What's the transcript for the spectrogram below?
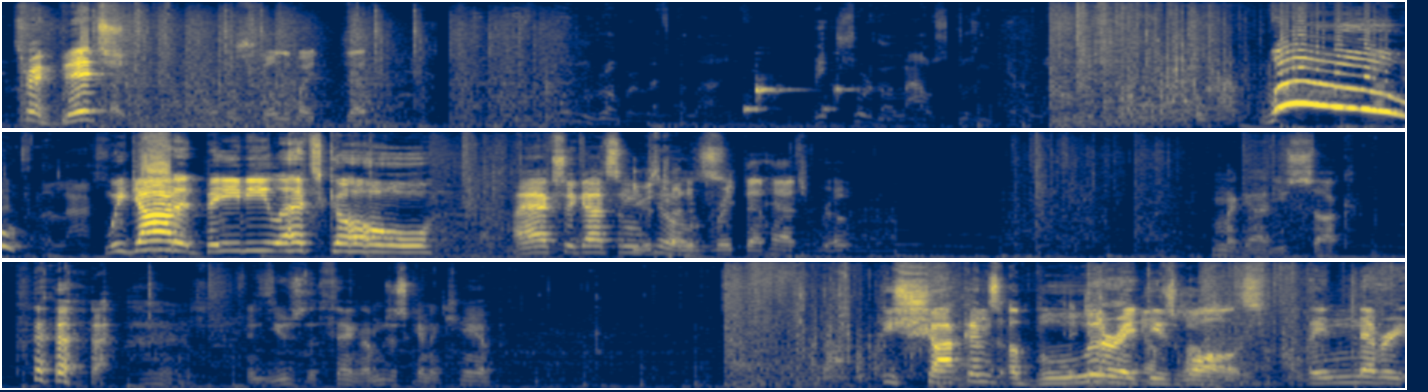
That's right, bitch. I almost fell to my death. One robber left alive. Make sure the louse doesn't get away. Woo! We got it, baby. Let's go. I actually got some He was trying to kills. break that hatch, bro. Oh my god, you suck. and use the thing. I'm just gonna camp. These shotguns obliterate these walls. They never.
